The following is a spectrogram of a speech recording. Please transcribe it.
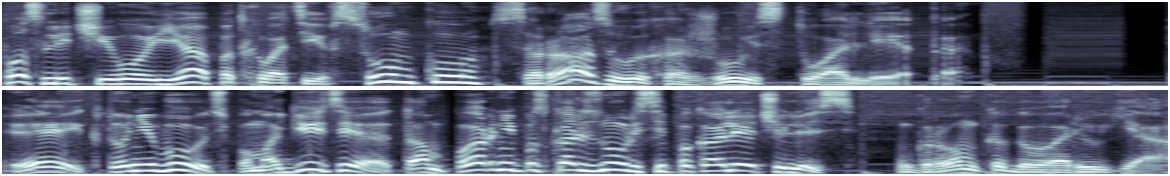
после чего я, подхватив сумку, сразу выхожу из туалета. «Эй, кто-нибудь, помогите! Там парни поскользнулись и покалечились!» Громко говорю я.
